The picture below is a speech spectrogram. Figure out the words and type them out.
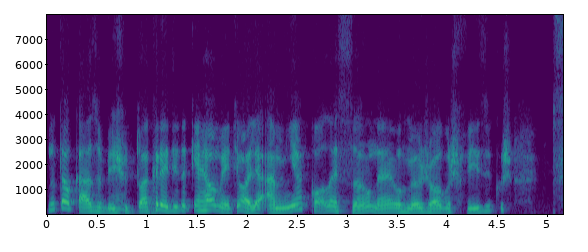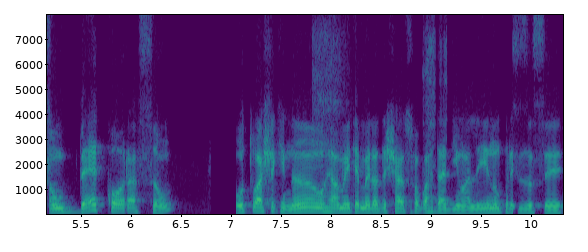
No teu caso, bicho, hum. tu acredita que realmente, olha, a minha coleção, né, os meus jogos físicos são decoração? Ou tu acha que não, realmente é melhor deixar só guardadinho ali, não precisa ser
